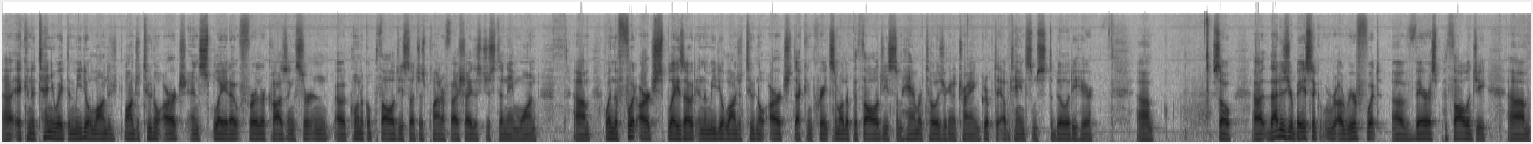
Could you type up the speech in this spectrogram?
uh, it can attenuate the medial longitudinal arch and splay it out further, causing certain uh, clinical pathologies such as plantar fasciitis, just to name one. Um, when the foot arch splays out in the medial longitudinal arch, that can create some other pathologies, some hammer toes. You're going to try and grip to obtain some stability here. Um, so uh, that is your basic rear foot uh, varus pathology. Um,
